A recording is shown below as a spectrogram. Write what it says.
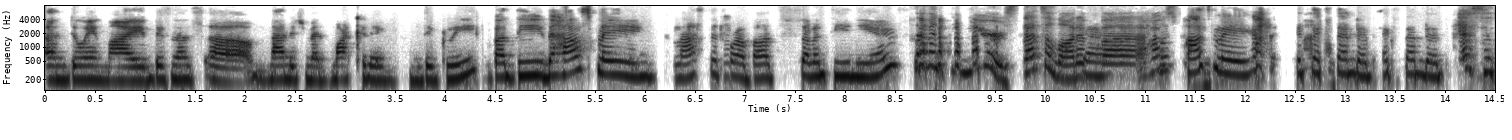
and doing my business uh, management marketing degree. But the the house playing lasted for about 17 years. 17 years. That's a lot of yeah. uh, house playing. house playing. It's extended extended. Yes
